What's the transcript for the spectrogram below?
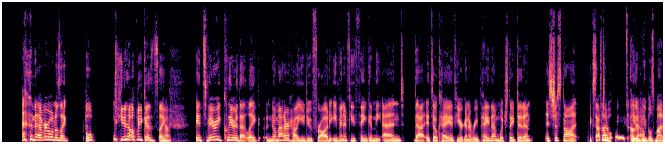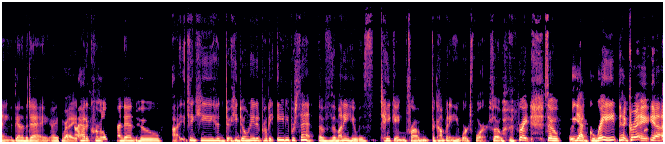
and everyone was like oh you know, because like yeah. it's very clear that like no matter how you do fraud, even if you think in the end that it's okay if you're going to repay them, which they didn't, it's just not acceptable. It's, okay. it's other know? people's money at the end of the day. I, right. I had a criminal defendant who I think he had he donated probably 80% of the money he was taking from the company he worked for. So, right. So, yeah, great. Yeah, great. Yeah.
